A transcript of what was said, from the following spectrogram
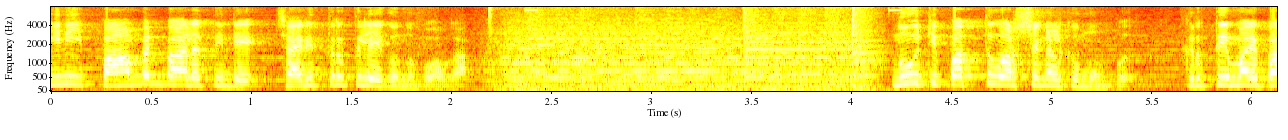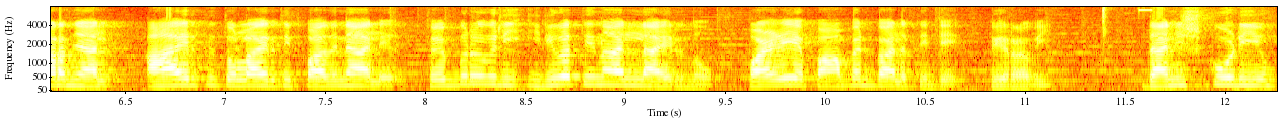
ഇനി പാമ്പൻ പാലത്തിന്റെ ചരിത്രത്തിലേക്കൊന്ന് പോകാം. നൂറ്റി പത്ത് വർഷങ്ങൾക്ക് മുമ്പ് കൃത്യമായി പറഞ്ഞാൽ ആയിരത്തി തൊള്ളായിരത്തി പതിനാല് ഫെബ്രുവരി ഇരുപത്തിനാലിനായിരുന്നു പഴയ പാമ്പൻ പാലത്തിന്റെ പിറവി. ധനുഷ്കോടിയും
